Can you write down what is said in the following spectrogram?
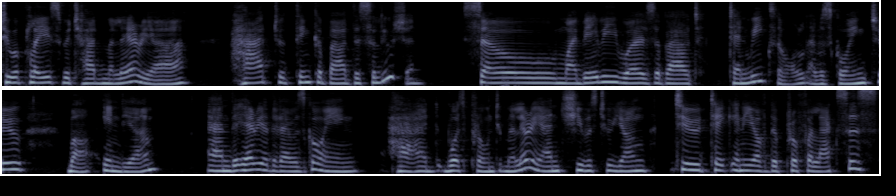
to a place which had malaria, had to think about the solution. So my baby was about 10 weeks old. I was going to, well, India, and the area that I was going had was prone to malaria and she was too young to take any of the prophylaxis.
